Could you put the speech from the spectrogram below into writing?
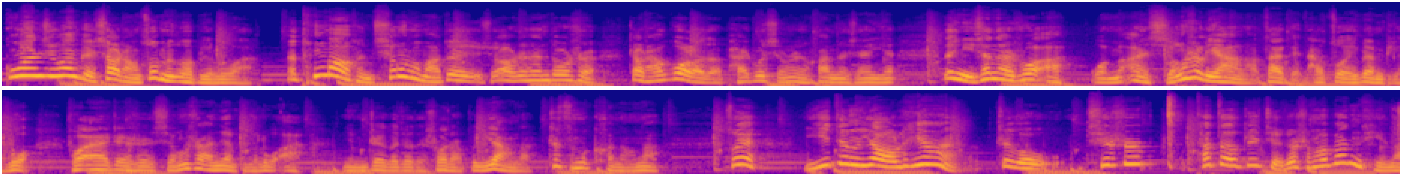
公安机关给校长做没做笔录啊？那通报很清楚嘛，对学校人员都是调查过了的，排除刑事犯罪嫌疑。那你现在说啊，我们按刑事立案了，再给他做一遍笔录，说哎这是刑事案件笔录啊，你们这个就得说点不一样的，这怎么可能呢？所以一定要立案，这个其实它到底解决什么问题呢？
